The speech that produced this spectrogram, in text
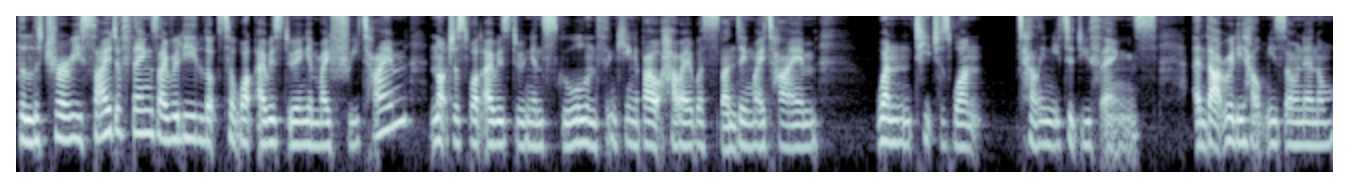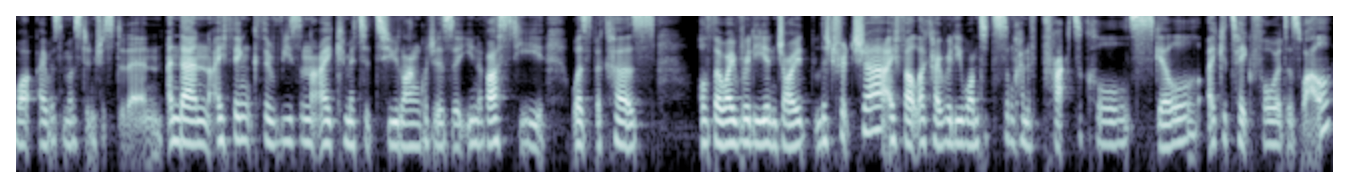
the literary side of things, I really looked at what I was doing in my free time, not just what I was doing in school, and thinking about how I was spending my time when teachers weren't telling me to do things. And that really helped me zone in on what I was most interested in. And then I think the reason I committed to languages at university was because although I really enjoyed literature, I felt like I really wanted some kind of practical skill I could take forward as well.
